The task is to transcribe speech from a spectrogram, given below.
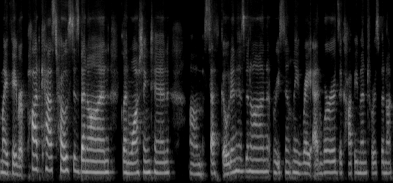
my favorite podcast host has been on, Glenn Washington. Um, Seth Godin has been on recently. Ray Edwards, a copy mentor, has been on.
